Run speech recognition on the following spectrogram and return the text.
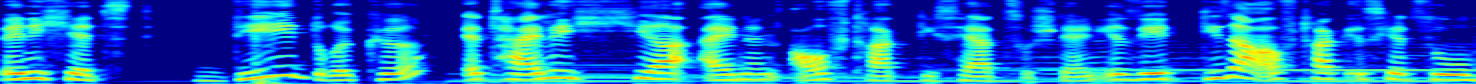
Wenn ich jetzt D drücke, erteile ich hier einen Auftrag, dies herzustellen. Ihr seht, dieser Auftrag ist jetzt so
